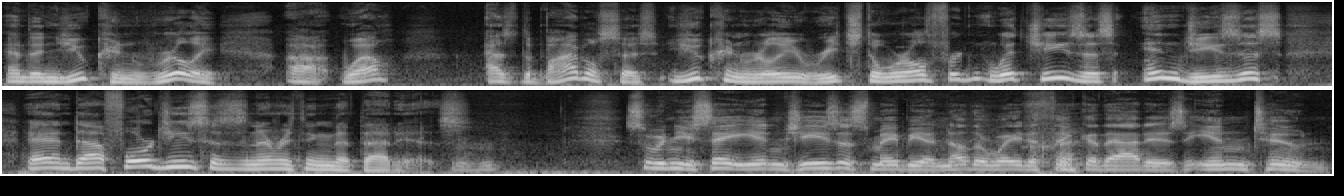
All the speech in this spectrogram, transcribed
and then you can really, uh, well. As the Bible says, you can really reach the world for with Jesus, in Jesus, and uh, for Jesus, and everything that that is. So when you say in Jesus, maybe another way to think of that is in tune.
